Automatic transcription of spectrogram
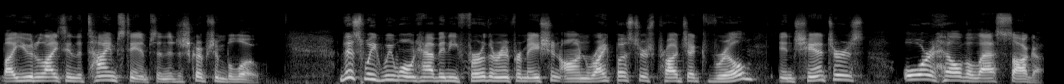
by utilizing the timestamps in the description below. This week, we won't have any further information on Reichbusters Project Vril, Enchanters, or Hell the Last Saga.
